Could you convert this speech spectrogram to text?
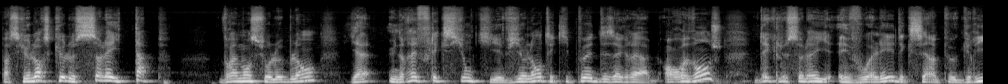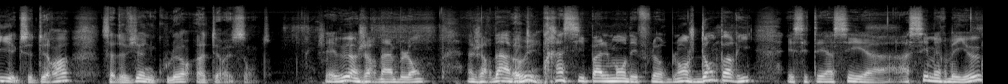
Parce que lorsque le soleil tape vraiment sur le blanc, il y a une réflexion qui est violente et qui peut être désagréable. En revanche, dès que le soleil est voilé, dès que c'est un peu gris, etc., ça devient une couleur intéressante. J'avais vu un jardin blanc, un jardin avec Ah oui. principalement des fleurs blanches dans Paris, et c'était assez, euh, assez merveilleux.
